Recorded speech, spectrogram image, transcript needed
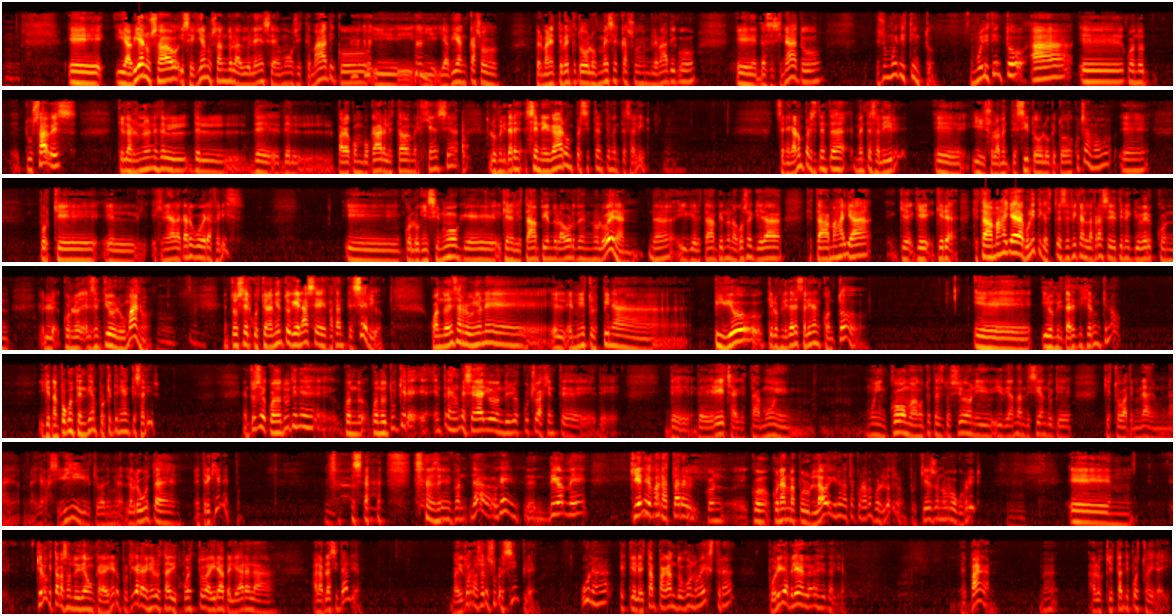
Eh, y habían usado y seguían usando la violencia de modo sistemático, y, habían casos permanentemente, todos los meses, casos emblemáticos eh, de asesinato. Eso es muy distinto. Muy distinto a eh, cuando tú sabes que las reuniones del, del, para convocar el estado de emergencia, los militares se negaron persistentemente a salir. Se negaron persistentemente a salir, eh, y solamente cito lo que todos escuchamos, eh, porque el general a cargo era feliz. Y con lo que insinuó que quienes le estaban pidiendo la orden no lo eran, y que le estaban pidiendo una cosa que era que estaba más allá que, que, era, que estaba más allá de la política. Si ustedes se fijan, la frase tiene que ver con, con el sentido de lo humano. Mm. Entonces, el cuestionamiento que él hace es bastante serio. Cuando en esas reuniones el, ministro Espina pidió que los militares salieran con todo, eh, y los militares dijeron que no, y que tampoco entendían por qué tenían que salir. Entonces, cuando tú tienes, cuando, cuando tú quieres, entras en un escenario donde yo escucho a gente de de, derecha que está muy muy incómoda con toda esta situación y, andan diciendo que, esto va a terminar en una, guerra civil, que va a terminar... La pregunta es, ¿entre quiénes? o sea, ok, díganme quiénes van a estar con, con, armas por un lado y quiénes van a estar con armas por el otro, porque eso no va a ocurrir. Eh, ¿Qué es lo que está pasando hoy día con Carabineros? ¿Por qué Carabineros está dispuesto a ir a pelear a la, a la Plaza Italia? Hay dos razones súper simples. Una es que le están pagando bono extra por ir a pelear a la Plaza Italia. Le pagan a los que están dispuestos a ir ahí.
